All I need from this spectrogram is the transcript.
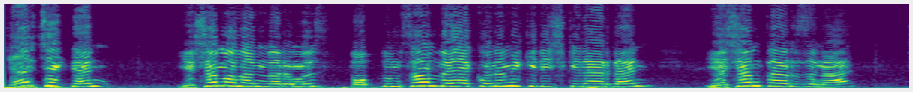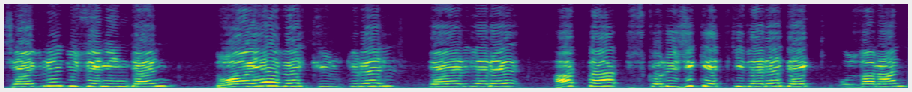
Gerçekten yaşam alanlarımız toplumsal ve ekonomik ilişkilerden yaşam tarzına, çevre düzeninden doğaya ve kültürel değerlere hatta psikolojik etkilere dek uzanan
